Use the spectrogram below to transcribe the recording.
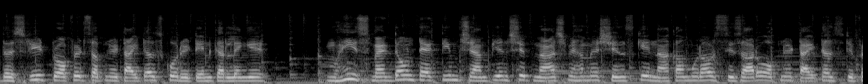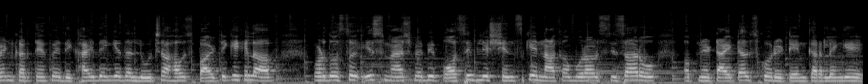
द स्ट्रीट प्रॉफिट्स अपने टाइटल्स को रिटेन कर लेंगे। वहीं SmackDown tag team championship match में हमें शिंसके नाकामुरा और सिजारो अपने टाइटल्स डिफेंड करते हुए दिखाई देंगे द लूचा हाउस पार्टी के खिलाफ। और दोस्तों, इस मैच में भी पॉसिबली शिंसके नाकामुरा और सिजारो अपने टाइटल्स को रिटेन कर लेंगे।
